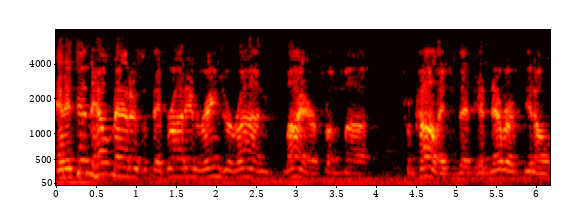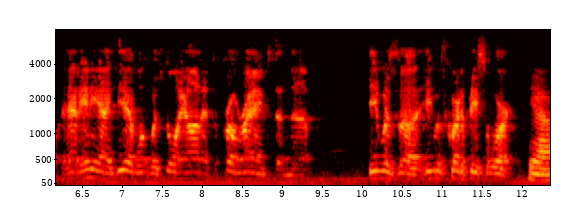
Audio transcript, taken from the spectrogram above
And it didn't help matters that they brought in Ranger Ron Meyer from uh, from college that had never, you know, had any idea what was going on at the pro ranks, and uh, he was uh, he was quite a piece of work. Yeah.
